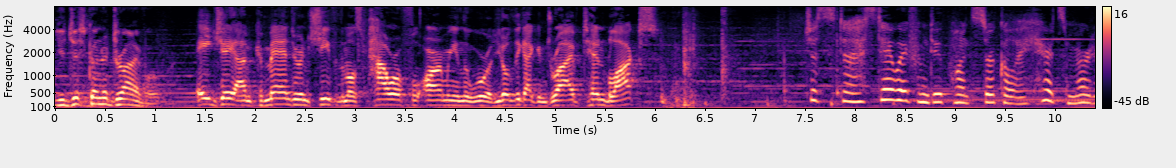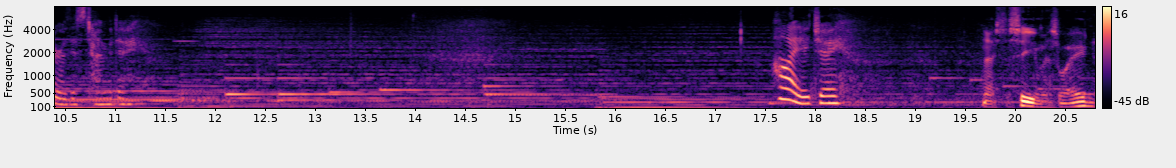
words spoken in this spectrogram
You're just going to drive over. AJ, I'm commander in chief of the most powerful army in the world. You don't think I can drive 10 blocks? Just uh, stay away from DuPont Circle. I hear it's murder this time of day. Hi, AJ. Nice to see you, Miss Wade.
